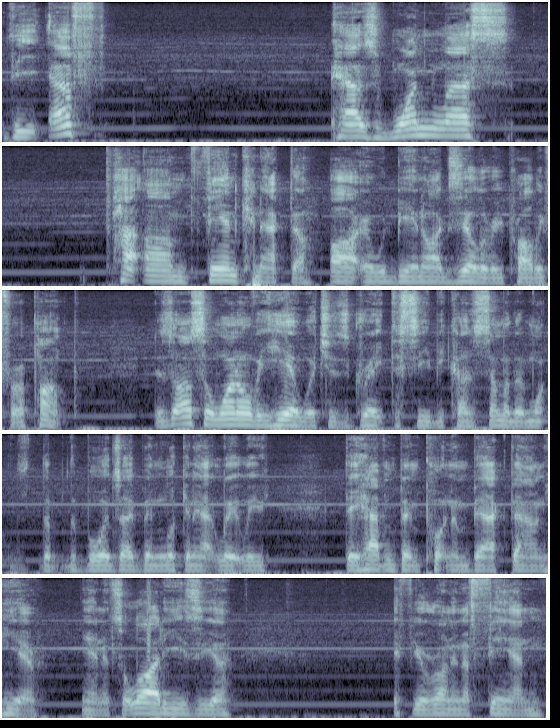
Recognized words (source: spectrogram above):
The F has one less um, fan connector, or it would be an auxiliary probably for a pump. There's also one over here, which is great to see because some of the, the, the boards I've been looking at lately, they haven't been putting them back down here. And it's a lot easier if you're running a fan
